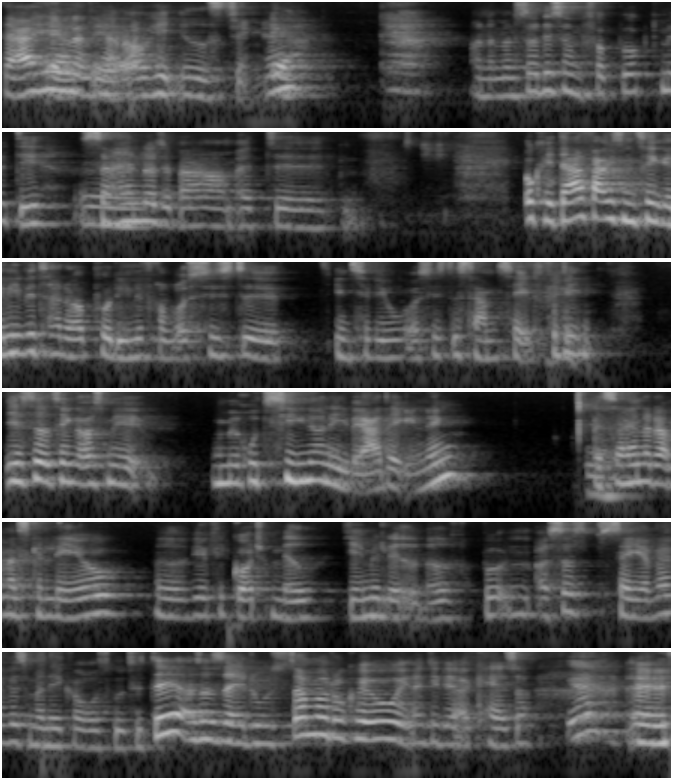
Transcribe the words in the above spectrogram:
der er hele ja, den her er. afhængighedsting. Ikke? Ja. Og når man så ligesom får bugt med det, mm. så handler det bare om, at... Øh, okay, der er faktisk en ting, jeg lige vil tage det op på, Line, fra vores sidste interview, vores sidste samtale. Fordi jeg sidder og tænker også med, med rutinerne i hverdagen, ikke? Ja. Altså handler det om, at man skal lave noget virkelig godt mad, hjemmelavet mad fra bunden. Og så sagde jeg, hvad hvis man ikke har overskud til det? Og så sagde du, så må du købe en af de der kasser ja. øh,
